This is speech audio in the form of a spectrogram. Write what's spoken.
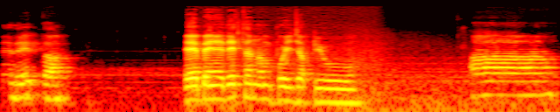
Benedetta. E Benedetta non puoi già più. Ah,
